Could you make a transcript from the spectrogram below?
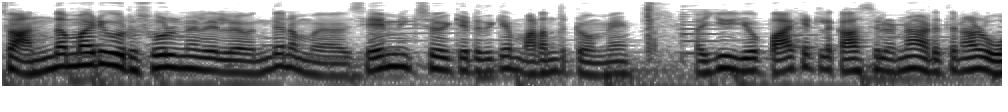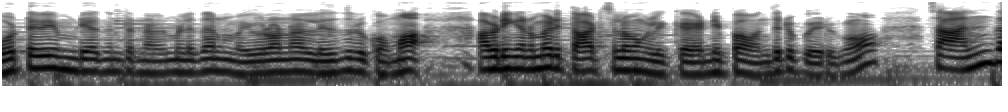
ஸோ அந்த மாதிரி ஒரு சூழ்நிலையில் வந்து நம்ம சேமிக்ஸ் வைக்கிறதுக்கே மறந்துட்டோமே. ஐயோ பாக்கெட்டில் காசு இல்லைன்னா அடுத்த நாள் ஓட்டவே முடியாதுன்ற நிலமையில தான் நம்ம இவ்வளோ நாள் இருந்திருக்கோமா? அப்படிங்கிற மாதிரி தாட்ஸ்லாம் உங்களுக்கு கண்டிப்பாக வந்துட்டு போயிருக்கும். ஸோ அந்த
